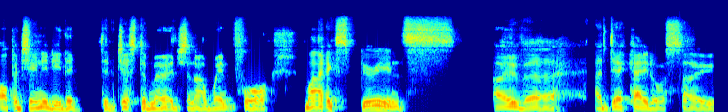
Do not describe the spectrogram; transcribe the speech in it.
opportunity that that just emerged, and I went for. My experience over a decade or so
